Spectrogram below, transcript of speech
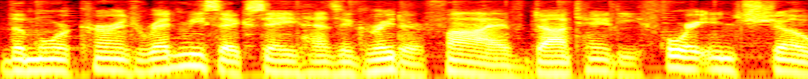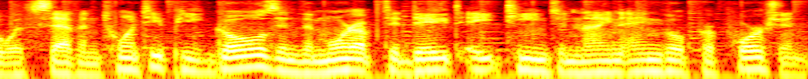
the more current Redmi 6A has a greater 5.84-inch show with 720p goals and the more up-to-date 18 to 9 angle proportion.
